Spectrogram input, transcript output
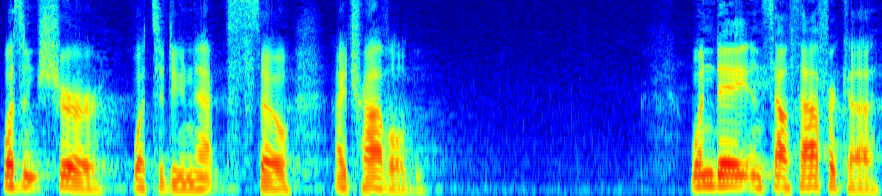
wasn't sure what to do next, so I traveled. One day in South Africa,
